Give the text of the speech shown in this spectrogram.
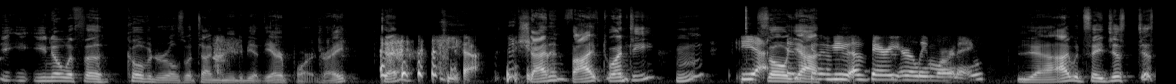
You, you know, with the COVID rules, what time you need to be at the airport, right? Ken? yeah. Shannon, five twenty. Hmm? Yeah. So, yeah, it's going to be a very early morning. Yeah, I would say just just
